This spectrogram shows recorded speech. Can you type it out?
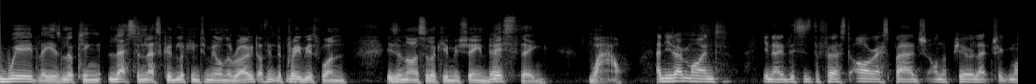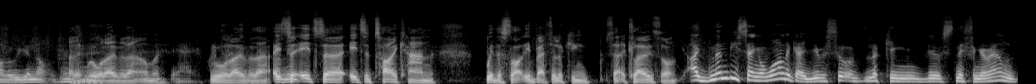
weirdly is looking less and less good looking to me on the road, I think the previous one is a nicer looking machine. This thing, wow. And you don't mind, you know, this is the first RS badge on a pure electric model. You're not. I think we're all over that, aren't we? Yeah. We're all over that. It's a it's a it's a Taycan with a slightly better looking set of clothes on. I remember you saying a while ago you were sort of looking, you were sniffing around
